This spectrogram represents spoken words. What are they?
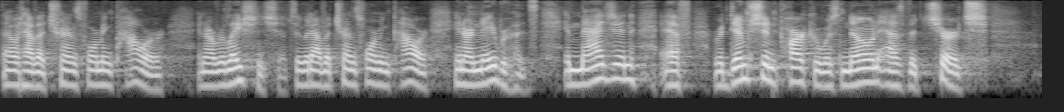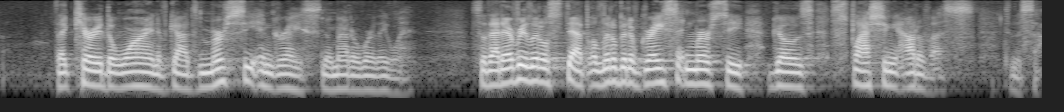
That would have a transforming power in our relationships. It would have a transforming power in our neighborhoods. Imagine if Redemption Parker was known as the church that carried the wine of God's mercy and grace no matter where they went. So that every little step, a little bit of grace and mercy goes splashing out of us to the side.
